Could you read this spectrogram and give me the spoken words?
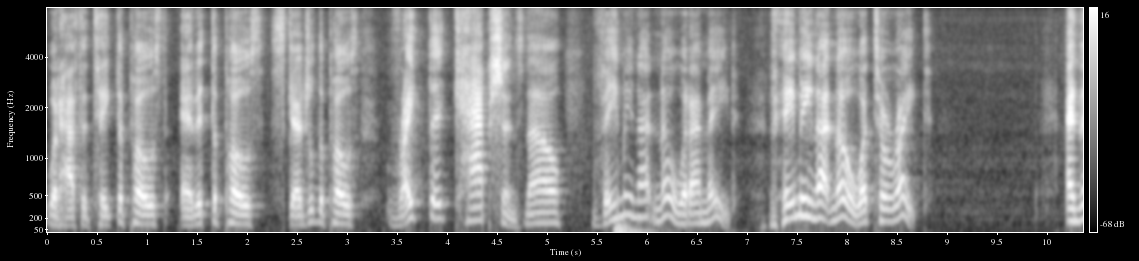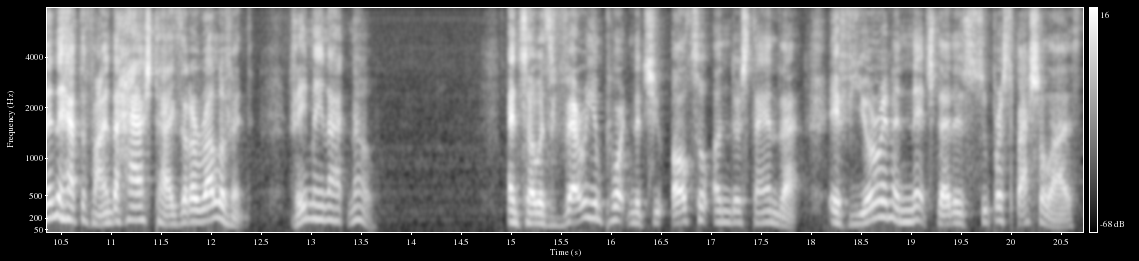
would have to take the post, edit the post, schedule the post, write the captions. Now, they may not know what I made. They may not know what to write. And then they have to find the hashtags that are relevant. They may not know. And so it's very important that you also understand that. If you're in a niche that is super specialized,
